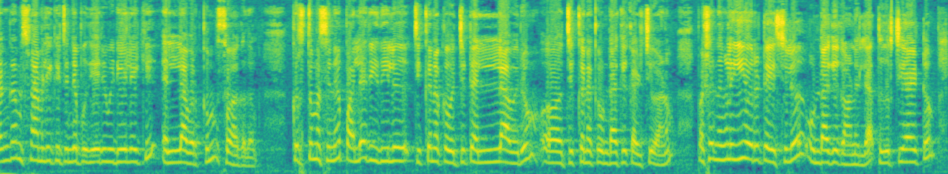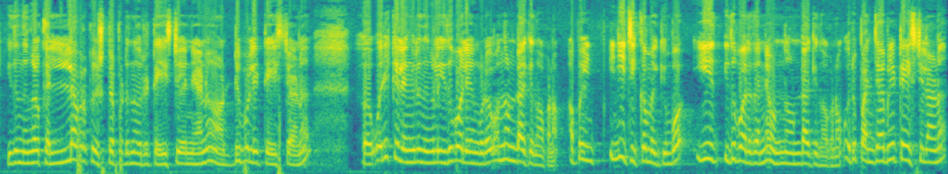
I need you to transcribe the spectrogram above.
തങ്കംസ് ഫാമിലി കിച്ചന്റെ പുതിയൊരു വീഡിയോയിലേക്ക് എല്ലാവർക്കും സ്വാഗതം. ക്രിസ്തുമസിന് പല രീതിയിൽ ചിക്കനൊക്കെ വെച്ചിട്ട് എല്ലാവരും ചിക്കനൊക്കെ ഉണ്ടാക്കി കഴിച്ചു കാണും. പക്ഷെ നിങ്ങൾ ഈ ഒരു ടേസ്റ്റിൽ ഉണ്ടാക്കി കാണില്ല. തീർച്ചയായിട്ടും ഇത് നിങ്ങൾക്ക് എല്ലാവർക്കും ഇഷ്ടപ്പെടുന്ന ഒരു ടേസ്റ്റ് തന്നെയാണ്. അടിപൊളി ടേസ്റ്റാണ്. ഒരിക്കലെങ്കിലും നിങ്ങൾ ഇതുപോലെയും കൂടെ ഒന്ന് ഉണ്ടാക്കി നോക്കണം. അപ്പോൾ ഇനി ചിക്കൻ വയ്ക്കുമ്പോൾ ഈ ഇതുപോലെ തന്നെ ഒന്ന് ഉണ്ടാക്കി നോക്കണം. ഒരു പഞ്ചാബി ടേസ്റ്റിലാണ്.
